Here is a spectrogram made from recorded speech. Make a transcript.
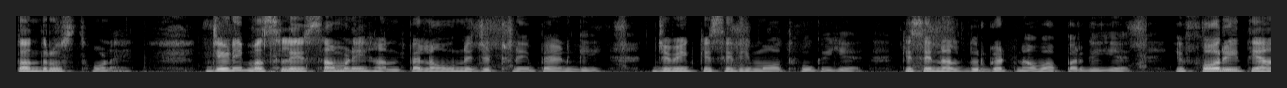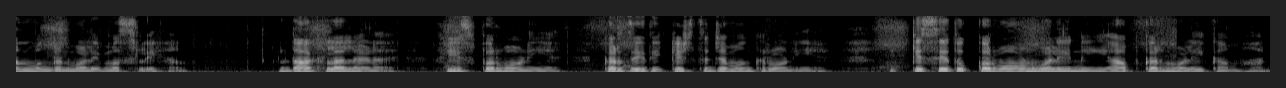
ਤੰਦਰੁਸਤ ਹੋਣਾ ਹੈ। ਜਿਹੜੇ ਮਸਲੇ ਸਾਹਮਣੇ ਹਨ, ਪਹਿਲਾਂ ਉਹ ਨਜਿੱਠਣੇ ਪੈਣਗੇ। ਜਿਵੇਂ ਕਿਸੇ ਦੀ ਮੌਤ ਹੋ ਗਈ ਹੈ, ਕਿਸੇ ਨਾਲ ਦੁਰਘਟਨਾ ਵਾਪਰ ਗਈ ਹੈ, ਇਹ ਫੌਰੀ ਧਿਆਨ ਮੰਗਣ ਵਾਲੇ ਮਸਲੇ ਹਨ। ਦਾਖਲਾ ਲੈਣਾ ਹੈ, ਫੀਸ ਭਰਵਾਉਣੀ ਹੈ, ਕਰਜ਼ੇ ਦੀ ਕਿਸ਼ਤ ਜਮ੍ਹਾਂ ਕਰਵਾਉਣੀ ਹੈ। ਇਹ ਕਿਸੇ ਤੋਂ ਕਰਵਾਉਣ ਵਾਲੇ ਨਹੀਂ, ਆਪ ਕਰਨ ਵਾਲੇ ਕੰਮ ਹਨ।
